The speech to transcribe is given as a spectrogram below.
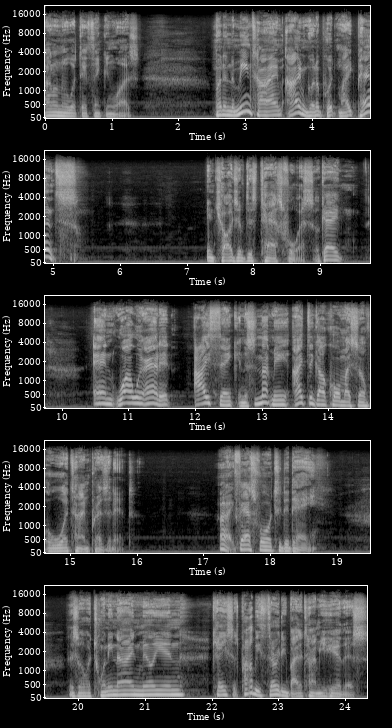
I don't know what their thinking was. But in the meantime, I'm going to put Mike Pence in charge of this task force. Okay, and while we're at it, I think, and this is not me, I think I'll call myself a wartime president. All right, fast forward to today. There's over 29 million cases, probably 30 by the time you hear this.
